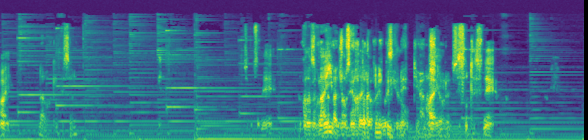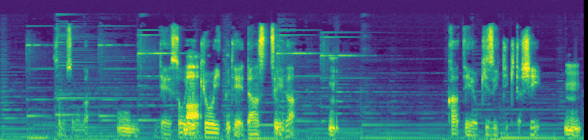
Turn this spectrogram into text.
はいなわけですね。そうですね。なかなかな問題ではありますけど働きにくいよねっていう話があるんですよはいそうですね。そもそもが。うん。で、そうまあいう教育で男性がうん家庭を築いてきたし、うん。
